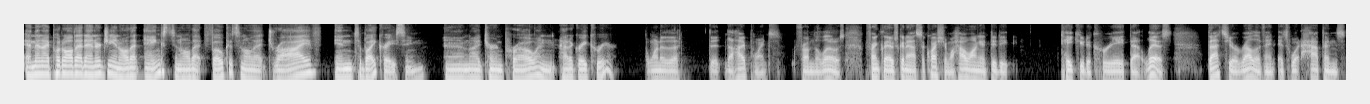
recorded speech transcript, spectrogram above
And then I put all that energy and all that angst and all that focus and all that drive into bike racing. And I turned pro and had a great career. One of the, the, the high points from the lows. Frankly, I was going to ask the question well, how long did it take you to create that list? That's irrelevant. It's what happens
